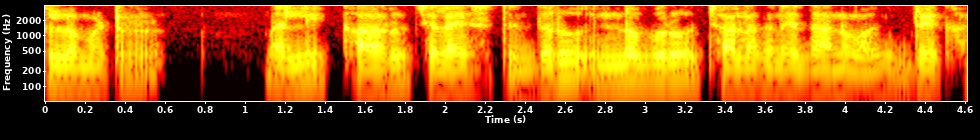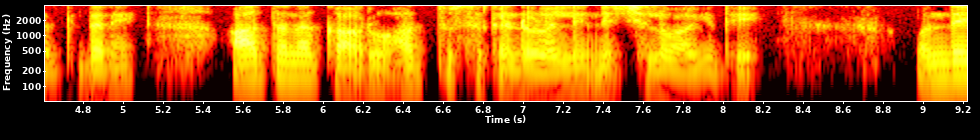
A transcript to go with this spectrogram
ಕಿಲೋಮೀಟರ್ ನಲ್ಲಿ ಕಾರು ಚಲಾಯಿಸುತ್ತಿದ್ದರು ಇನ್ನೊಬ್ಬರು ಚಾಲಕ ನಿಧಾನವಾಗಿ ಬ್ರೇಕ್ ಹಾಕಿದ್ದಾನೆ. ಆತನ ಕಾರು ಹತ್ತು ಸೆಕೆಂಡ್ಗಳಲ್ಲಿ ನಿಶ್ಚಲವಾಗಿದೆ. ಒಂದೇ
